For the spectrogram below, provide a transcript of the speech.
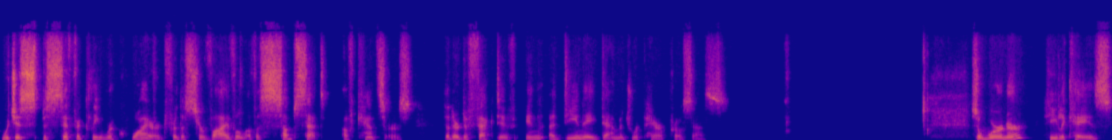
which is specifically required for the survival of a subset of cancers that are defective in a DNA damage repair process. So Werner helicase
